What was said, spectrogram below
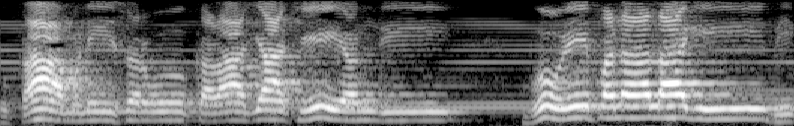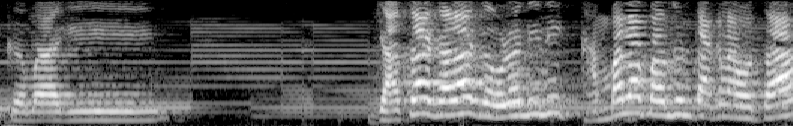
तुका म्हणे सर्व कळा ज्याचे अंगी. भोळेपणा लागी भीक मागी. ज्याचा गळा गवळणीने खांबाला बांधून टाकला होता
